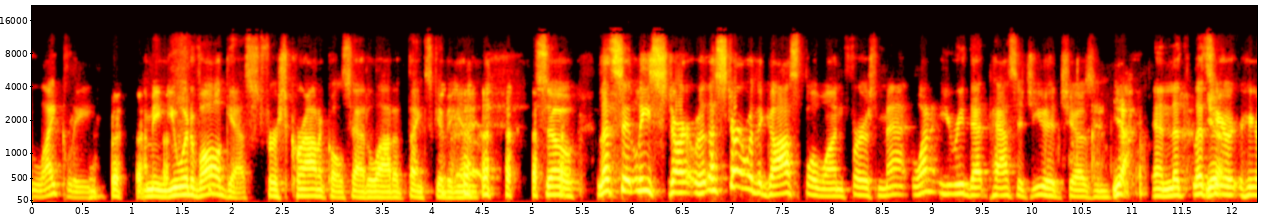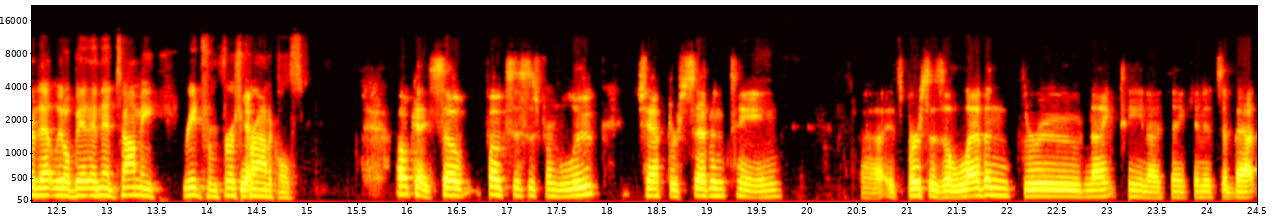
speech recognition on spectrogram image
likely i mean you would have all guessed first chronicles had a lot of thanksgiving in it. So let's at least start with let's start with the gospel one first. Matt why don't you read that passage you had chosen? Yeah. And let, let's yeah. hear hear that little bit. And then tommy read from first yeah. chronicles. Okay. So folks this is from luke chapter 17 uh, it's verses 11 through 19 i think. And it's about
